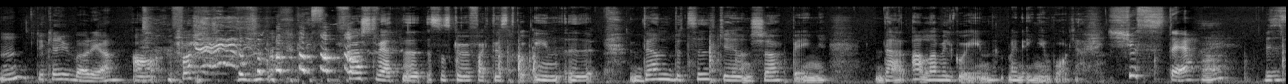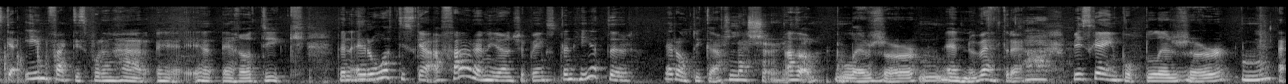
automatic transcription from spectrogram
Mm, du kan ju börja. Ja, först, först vet ni så ska vi faktiskt gå in i den butik i Jönköping där alla vill gå in men ingen vågar. Just det! Vi ska in faktiskt på den här eh, erotik. Den erotiska affären i Jönköping. så Den heter Erotica. Pleasure. Alltså, pleasure. Ännu bättre. Vi ska in på pleasure. Eh,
